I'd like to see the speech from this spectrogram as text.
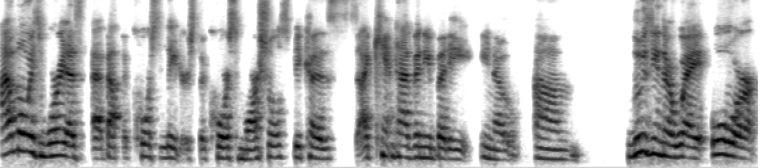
I'm always worried as, about the course leaders, the course marshals, because I can't have anybody, you know, um, losing their way or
